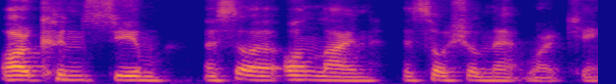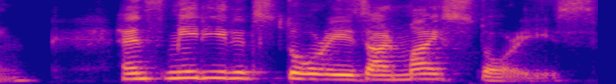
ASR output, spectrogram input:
or consume uh, online social networking. Hence, mediated stories are my stories.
